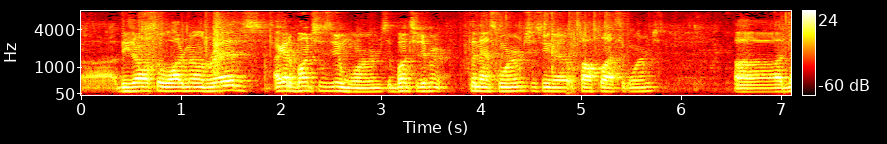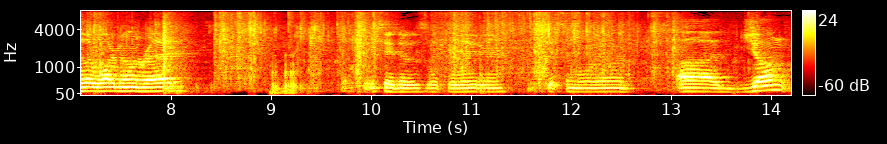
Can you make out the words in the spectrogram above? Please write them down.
Uh, these are also watermelon reds. I got a bunch of zoom worms, a bunch of different finesse worms, just you know, soft plastic worms. Uh, another watermelon red. Let's see, save those for later. Let's get some more going. Uh, June,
